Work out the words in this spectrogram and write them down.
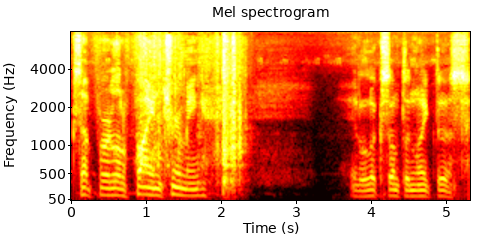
except for a little fine trimming, it'll look something like this.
